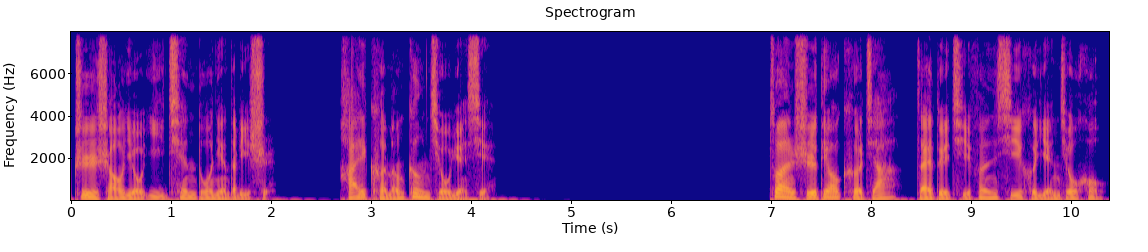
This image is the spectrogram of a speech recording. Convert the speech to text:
至少有一千多年的历史，还可能更久远些。钻石雕刻家在对其分析和研究后，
